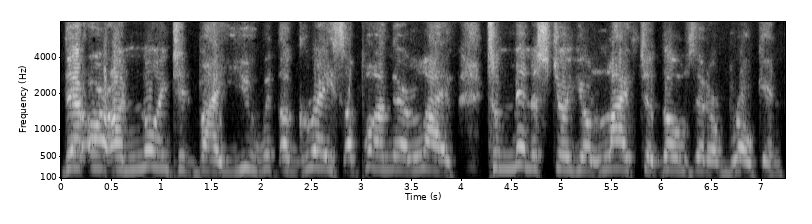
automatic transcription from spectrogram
that are anointed by you with a grace upon their life to minister your life to those that are broken.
